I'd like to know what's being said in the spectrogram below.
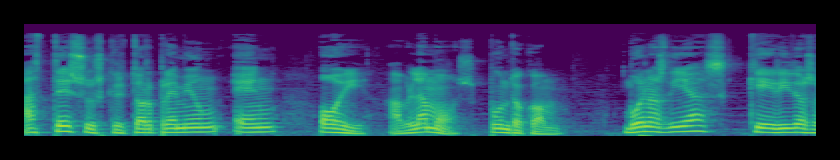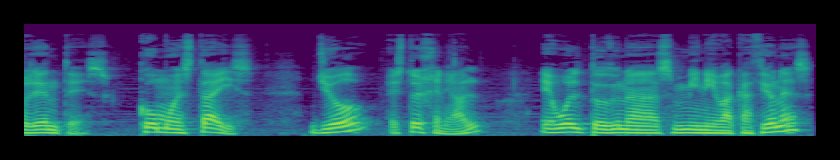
Hazte suscriptor premium en hoyhablamos.com. Buenos días, queridos oyentes. ¿Cómo estáis? Yo estoy genial. He vuelto de unas mini vacaciones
